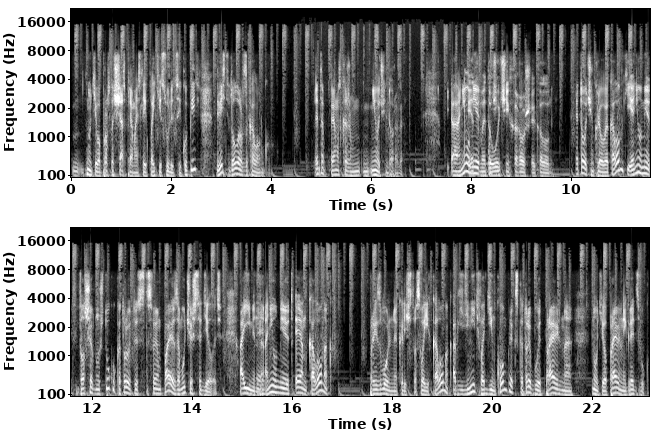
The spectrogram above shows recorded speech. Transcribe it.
ну, типа, просто сейчас прямо, если их пойти с улицы и купить, 200 долларов за колонку. Это, прямо скажем, не очень дорого. Они При умеют это очень... очень хорошие колонки. Это очень клевые колонки, и они умеют волшебную штуку, которую ты на своем пае замучаешься делать. А именно, э. они умеют N колонок, произвольное количество своих колонок, объединить в один комплекс, который будет правильно, ну, типа, правильно играть звук.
